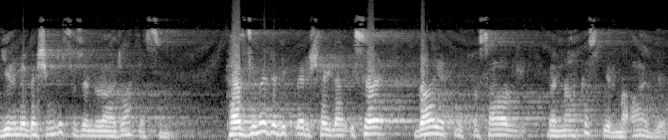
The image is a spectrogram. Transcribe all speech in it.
25. söze müracaat etsin. Tercüme dedikleri şeyler ise gayet muhtasar ve nakıs bir mealdir.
